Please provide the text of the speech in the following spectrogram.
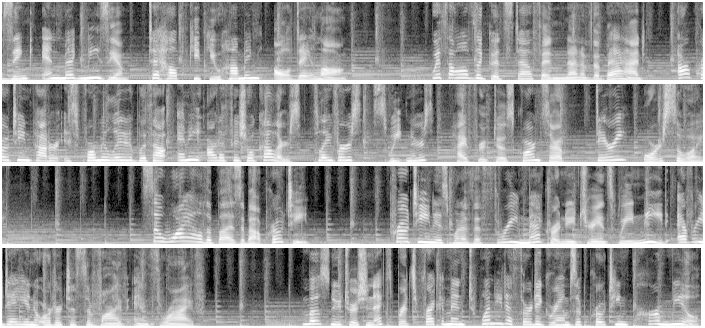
zinc, and magnesium to help keep you humming all day long. With all the good stuff and none of the bad, our protein powder is formulated without any artificial colors, flavors, sweeteners, high fructose corn syrup, dairy, or soy. So why all the buzz about protein? Protein is one of the three macronutrients we need every day in order to survive and thrive. Most nutrition experts recommend 20 to 30 grams of protein per meal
